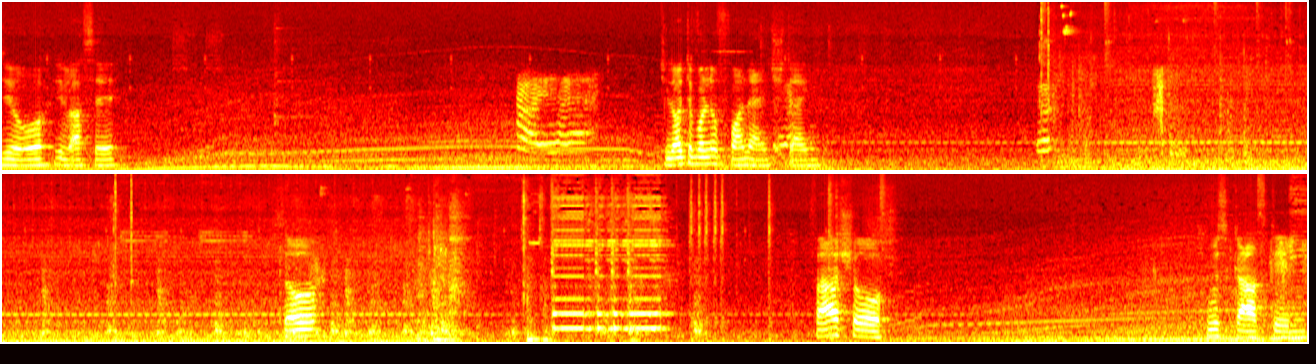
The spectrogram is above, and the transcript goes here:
Ja, ich weiß eh. Ah, ja, ja. Die Leute wollen nur vorne einsteigen. ja. So. Fahr schon. Ich muss Gas geben.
